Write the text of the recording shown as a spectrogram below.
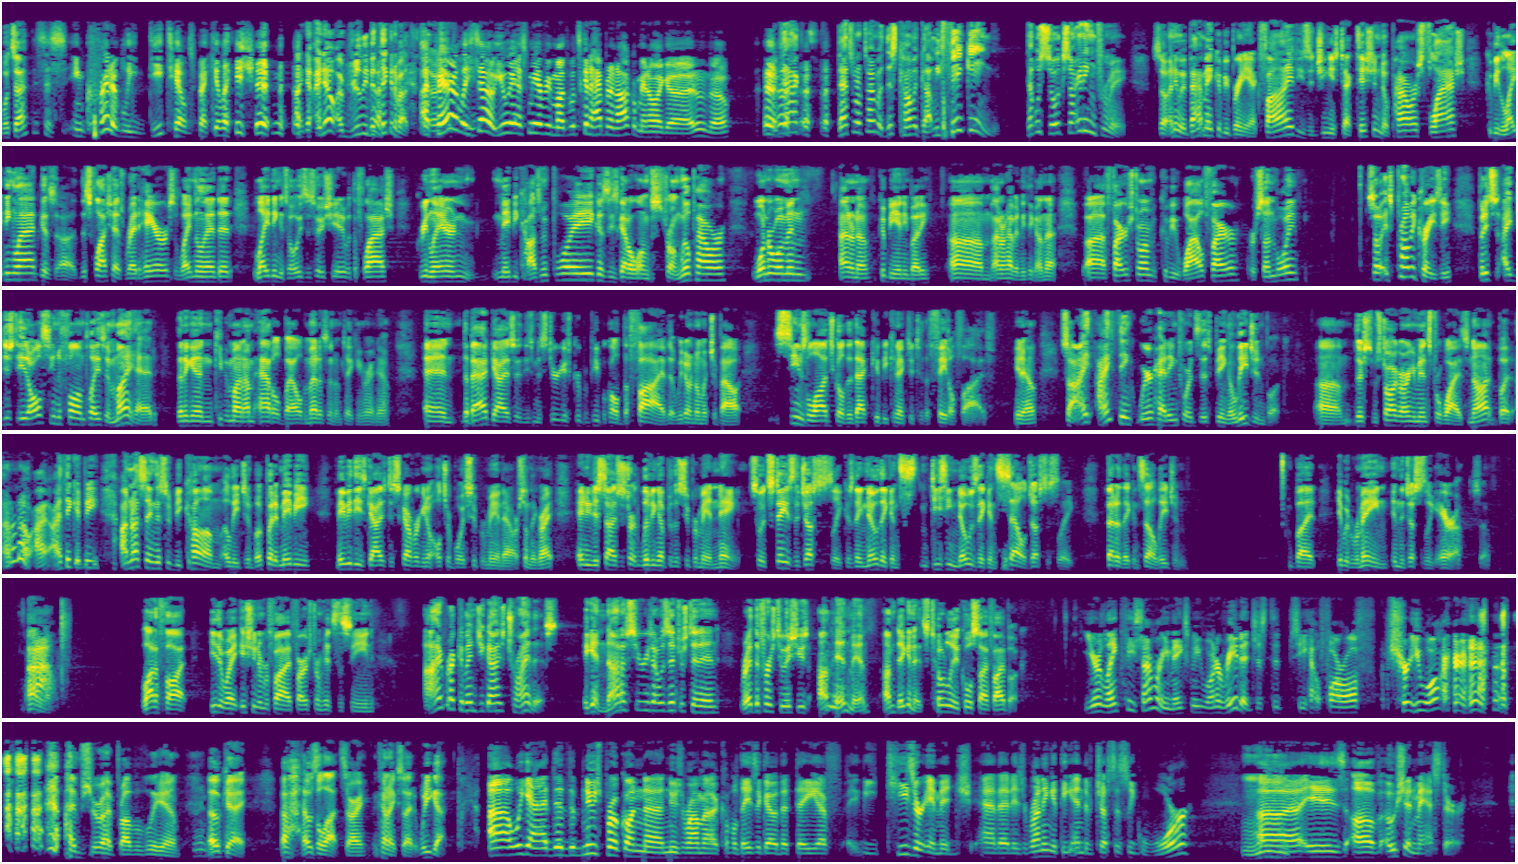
What's that? This is incredibly detailed speculation. I know, I know. I've really been thinking about this. Apparently so. You ask me every month what's going to happen in Aquaman. I'm like, uh, I don't know. exactly. That's what I'm talking about. This comic got me thinking. That was so exciting for me. So anyway, Batman could be Brainiac Five. He's a genius tactician, no powers. Flash could be Lightning Lad because uh, this Flash has red hair, so Lightning Lad did. Lightning is always associated with the Flash. Green Lantern maybe Cosmic Boy because he's got a long, strong willpower. Wonder Woman, I don't know, could be anybody. Um, I don't have anything on that. Uh, Firestorm could be Wildfire or Sunboy. So it's probably crazy, but it's I just it all seemed to fall in place in my head. Then again, keep in mind I'm addled by all the medicine I'm taking right now. And the bad guys are these mysterious group of people called the Five that we don't know much about. Seems logical that that could be connected to the Fatal Five, you know. So I I think we're heading towards this being a Legion book. Um, there's some strong arguments for why it's not, but I don't know. I, I think it'd be. I'm not saying this would become a Legion book, but it maybe maybe these guys discover you know Ultra Boy Superman now or something, right? And he decides to start living up to the Superman name, so it stays the Justice League because they know they can. DC knows they can sell Justice League better. They can sell Legion, but it would remain in the Justice League era. So, I don't know. A lot of thought. Either way, issue number five, Firestorm hits the scene. I recommend you guys try this. Again, not a series I was interested in. Read the first two issues. I'm in, man. I'm digging it. It's totally a cool sci-fi book. Your lengthy summary makes me want to read it just to see how far off I'm sure you are. I'm sure I probably am. Okay. Ah, that was a lot. Sorry. I'm kind of excited. What do you got? Uh, well, yeah, the, the news broke on uh, Newsarama a couple days ago that they uh, f- the teaser image uh, that is running at the end of Justice League War uh, is of Ocean Master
